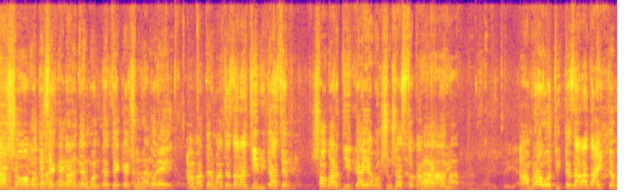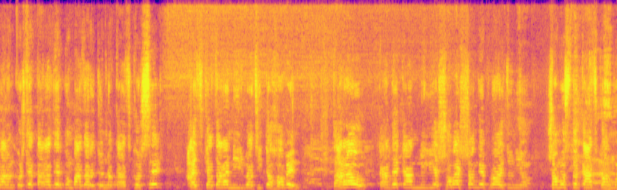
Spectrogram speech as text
আর সভাপতি সেক্রেটারিদের মধ্যে থেকে শুরু করে আমাদের মাঝে যারা জীবিত আছেন, সবার দীর্ঘায়ু এবং সুস্বাস্থ্য কামনা করি। আমরা অতীতে যারা দায়িত্ব পালন করছে, তারা যেরকম বাজারের জন্য কাজ করছে, আজকে যারা নির্বাচিত হবেন, তারাও কাঁধে কাঁধ মিলিয়ে সবার সঙ্গে প্রয়োজনীয় সমস্ত কাজকর্ম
